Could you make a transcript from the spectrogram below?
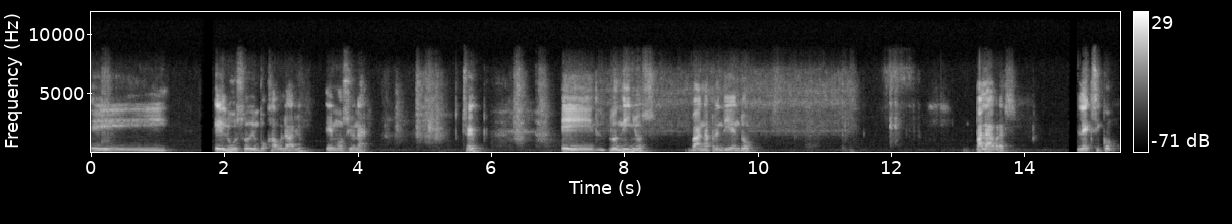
el uso de un vocabulario emocional. los niños van aprendiendo palabras, léxico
